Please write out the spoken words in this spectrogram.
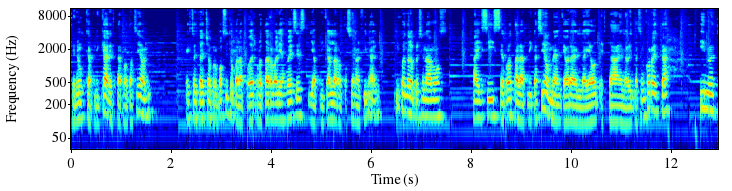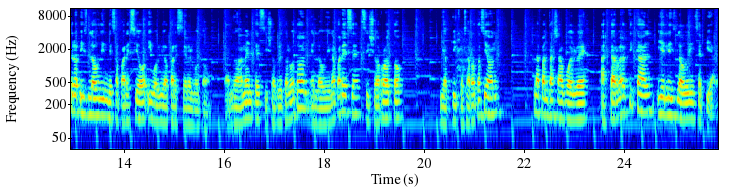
tenemos que aplicar esta rotación. Esto está hecho a propósito para poder rotar varias veces y aplicar la rotación al final. Y cuando lo presionamos, ahí sí se rota la aplicación. Vean que ahora el layout está en la orientación correcta y nuestro isLoading desapareció y volvió a aparecer el botón. nuevamente, si yo aprieto el botón, el loading aparece. Si yo roto y aplico esa rotación, la pantalla vuelve a estar vertical y el isLoading se pierde.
